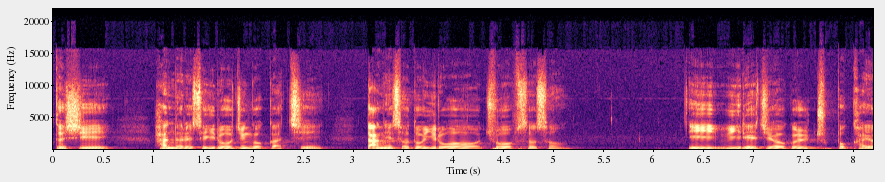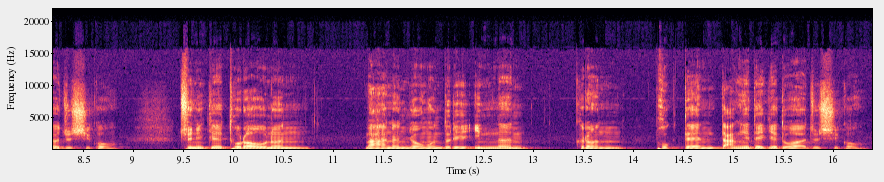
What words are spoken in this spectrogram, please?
뜻이 하늘에서 이루어진 것 같이 땅에서도 이루어 주옵소서. 이 위례 지역을 축복하여 주시고 주님께 돌아오는 많은 영혼들이 있는 그런 복된 땅이 되게 도와주시고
